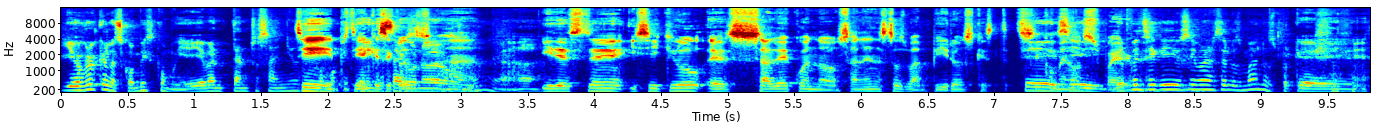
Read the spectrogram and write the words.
Yo creo que en los cómics, como ya llevan tantos años, Sí, como pues tiene que ser algo cosas, nuevo, ajá. ¿no? Ajá. Y de este Ezekiel es, sale cuando salen estos vampiros que Sí, se comen a los sí. Yo pensé que ellos iban a ser los malos, porque.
